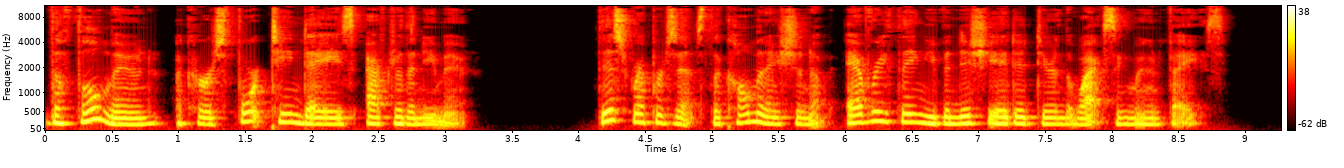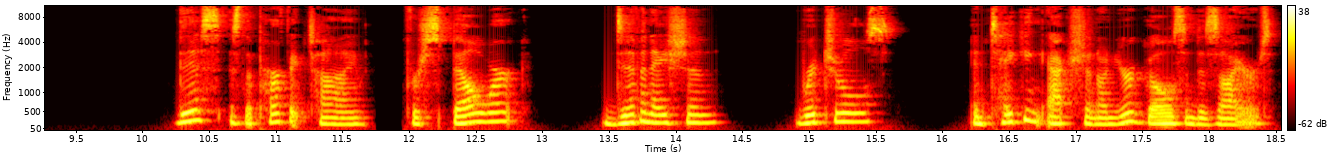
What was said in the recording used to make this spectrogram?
The full moon occurs 14 days after the new moon. This represents the culmination of everything you've initiated during the waxing moon phase. This is the perfect time for spell work, divination, rituals, and taking action on your goals and desires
